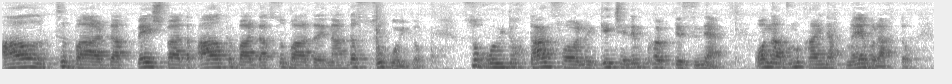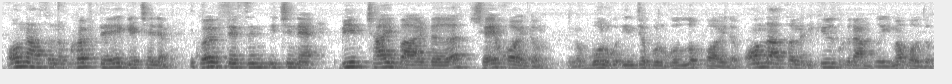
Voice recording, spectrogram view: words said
6 bardak, 5 bardak, 6 bardak su bardağıyla da su koydum. Su koyduktan sonra geçelim köftesine. Ona bunu kaynatmaya bıraktım. Ondan sonra köfteye geçelim. Köftesinin içine bir çay bardağı şey koydum. Burgu, ince burgulluk koydum. Ondan sonra 200 gram kıyma koydum.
